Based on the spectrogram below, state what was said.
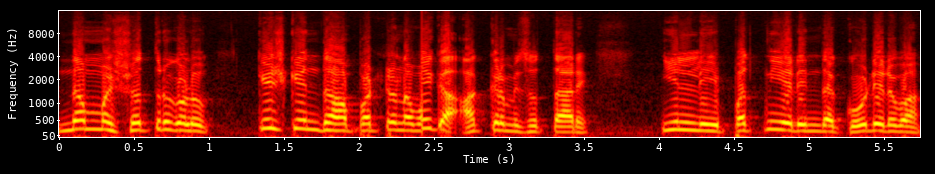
ನಮ್ಮ ಶತ್ರುಗಳು ಕಿಷ್ಕಿಂಧ ಪಟ್ಟಣ ಆಕ್ರಮಿಸುತ್ತಾರೆ. ಇಲ್ಲಿ ಪತ್ನಿಯರಿಂದ ಕೂಡಿರುವ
